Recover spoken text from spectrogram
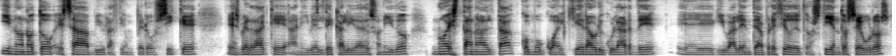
y no noto esa vibración, pero sí que es verdad que a nivel de calidad de sonido no es tan alta como cualquier auricular de eh, equivalente a precio de 200 euros,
